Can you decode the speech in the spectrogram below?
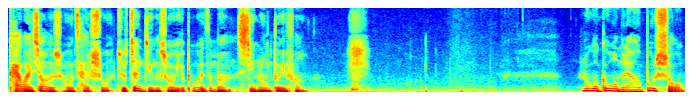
开玩笑的时候才说，就正经的时候也不会这么形容对方。如果跟我们两个不熟。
